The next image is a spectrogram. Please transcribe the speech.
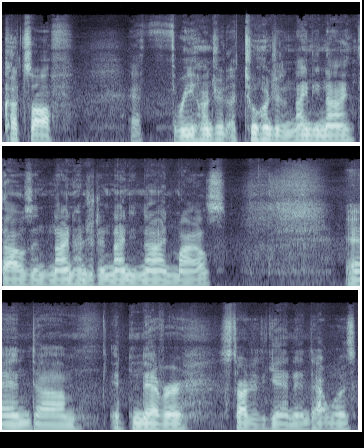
cuts off 300 uh, 299,999 miles and um, it never started again and that was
